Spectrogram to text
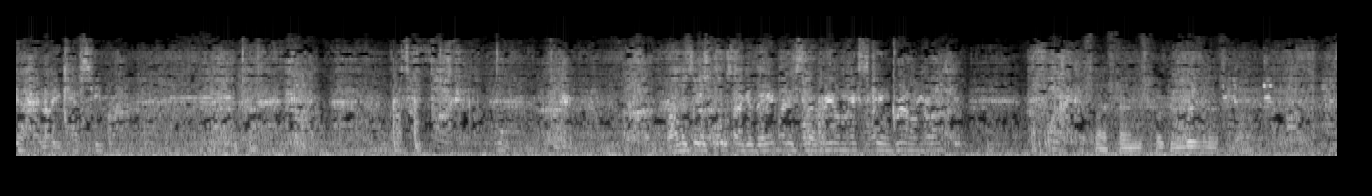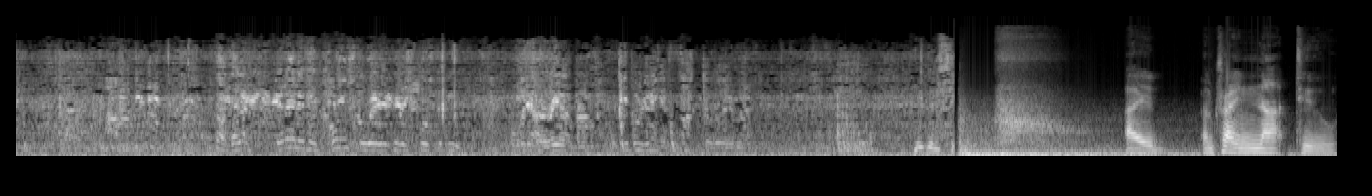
Yeah, I know you can't see, bro. What the fuck? To the smokestack. Is there anybody seen a real Mexican grill, bro? Fuck. It's my friend's fucking business, bro. No, they're not, even close to where they're supposed to be. There, for real, bro. People are gonna get fucked over there, bro. You can see. I I'm trying not to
